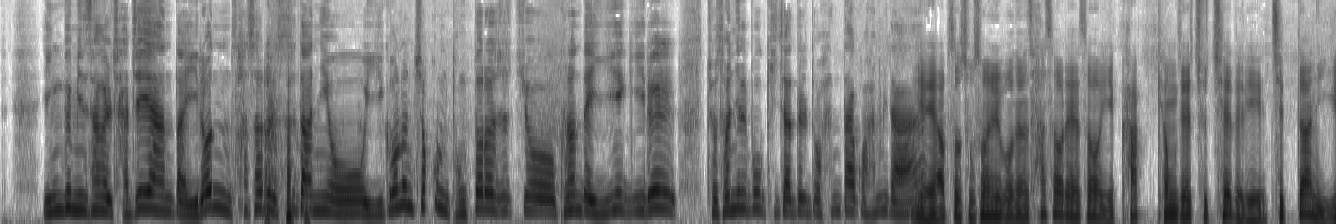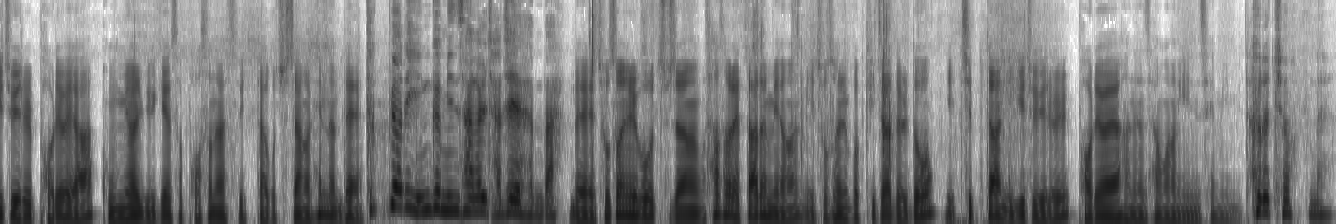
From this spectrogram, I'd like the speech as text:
임금 인상을 자제해야 한다 이런 사설을 쓰다니요. 이거는 조금 동떨어졌죠. 그런데 이 얘기를 조선일보 기자들도 한다고 합니다. 예, 앞서 조선일보는 사설에서 이 각 경제 주체들이 집단 이기주의를 버려야 공멸 위기에서 벗어날 수 있다고 주장을 했는데 특별히 임금 인상을 자제해야 한다. 네, 조선일보 주장 사설에 따르면 이 조선일보 기자들도 이 집단 이기주의를 버려야 하는 상황인 셈입니다. 그렇죠. 네.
